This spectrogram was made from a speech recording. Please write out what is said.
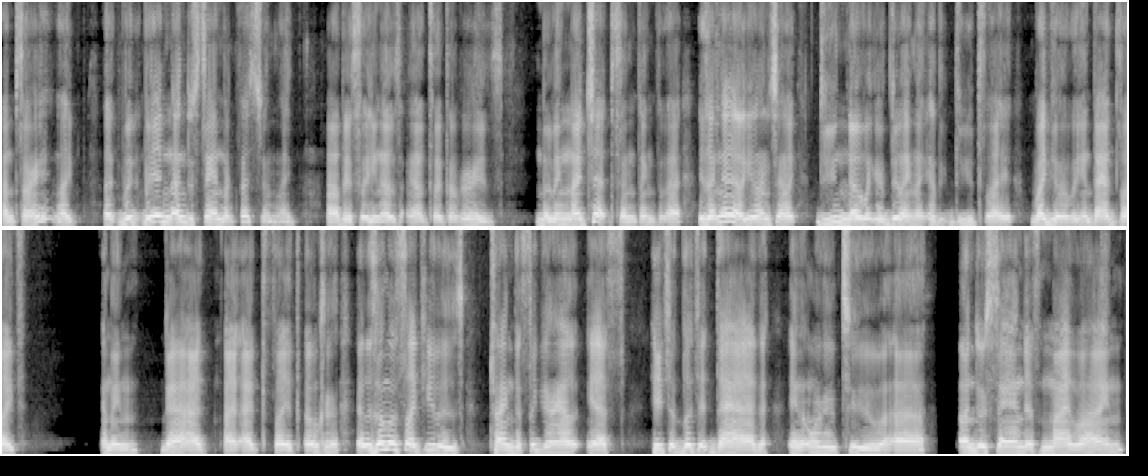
"I'm sorry." Like, like we, we didn't understand the question. Like, obviously he knows how to play poker. He's moving my chips and things like that. He's like, no, no, you don't understand. Like, do you know what you're doing? Like, do you play regularly? And Dad's like, I mean, yeah, I, I, I play poker. It was almost like he was trying to figure out if he could look at Dad in order to uh, understand if my line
